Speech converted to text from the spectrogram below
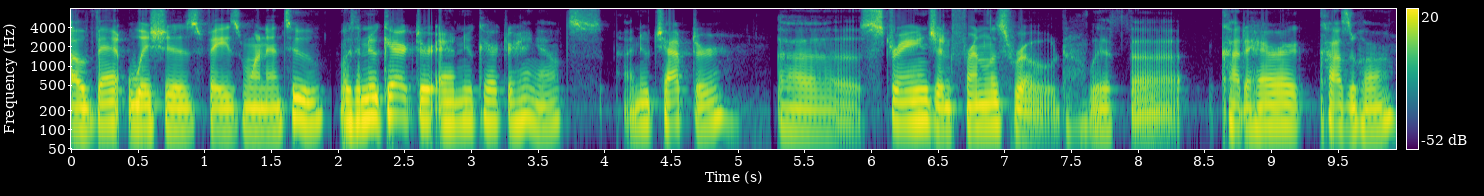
Event Wishes Phase 1 and 2, with a new character and new character hangouts, a new chapter, uh, Strange and Friendless Road, with uh, Kaedehara Kazuha,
